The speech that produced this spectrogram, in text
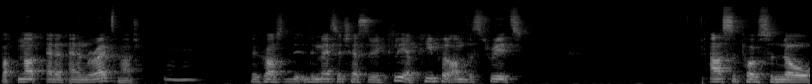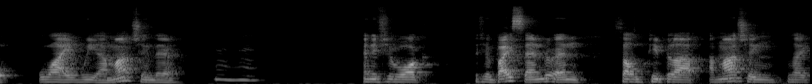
but not at an animal rights march. Mhm. Because the, the message has to be clear. People on the streets are supposed to know why we are marching there. Mhm. And if you walk, if you're a bystander and thousand people are, are marching like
